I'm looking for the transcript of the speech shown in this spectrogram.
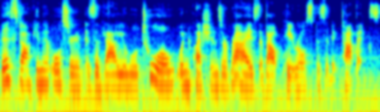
this document will serve as a valuable tool when questions arise about payroll specific topics.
